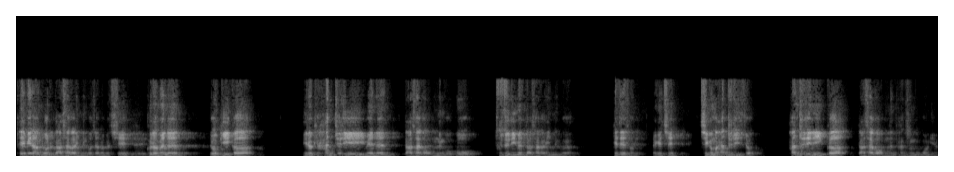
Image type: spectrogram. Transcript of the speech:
탭이란 거는 나사가 있는 거잖아, 그치? 네. 그러면은 여기가 이렇게 한 줄이면은 나사가 없는 거고 두 줄이면 나사가 있는 거야. 헤드에서는. 알겠지? 지금은 한 줄이죠. 한 줄이니까 나사가 없는 단순 구멍이야.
